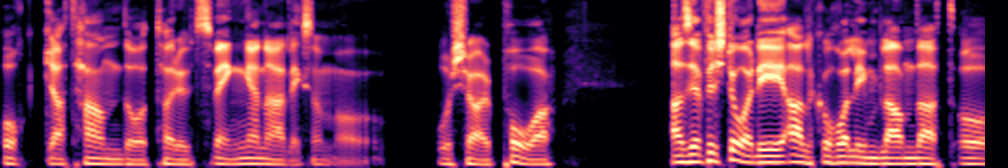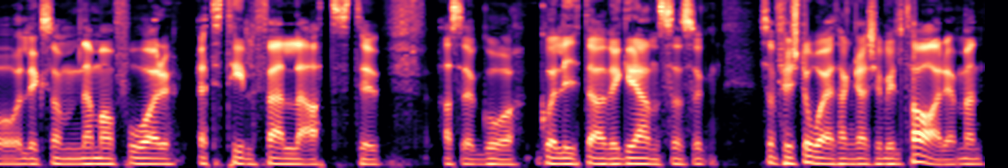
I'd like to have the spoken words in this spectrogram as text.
Och att han då tar ut svängarna liksom och, och kör på. Alltså jag förstår, det är alkohol inblandat och liksom när man får ett tillfälle att typ, alltså gå, gå lite över gränsen så, så förstår jag att han kanske vill ta det. Men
